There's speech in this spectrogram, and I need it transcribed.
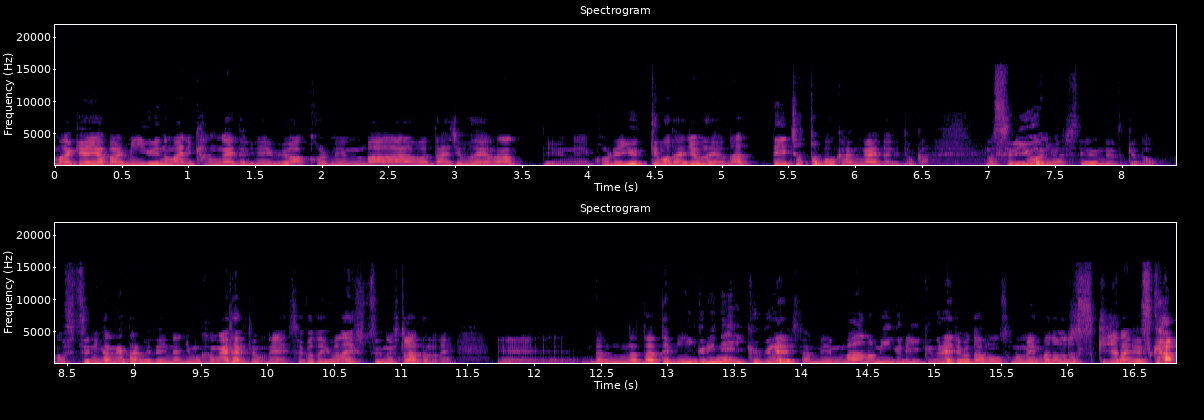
毎回やっぱ右の前に考えたりねうわこれメンバーは大丈夫だよなっていうねこれ言っても大丈夫だよなってちょっとこう考えたりとか、まあ、するようにはしてるんですけど、まあ、普通に考えたら別に何も考えなくてもねそういうこと言わない普通の人だったらね、えー、だだって右ね行くぐらいでさメンバーの右行くぐらいってことはもうそのメンバーのこと好きじゃないですか、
